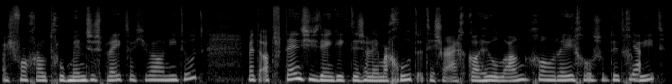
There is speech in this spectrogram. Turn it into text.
als je voor een grote groep mensen spreekt, wat je wel niet doet. Met de advertenties denk ik, het is alleen maar goed. Het is er eigenlijk al heel lang, gewoon regels op dit Ja. gebied.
